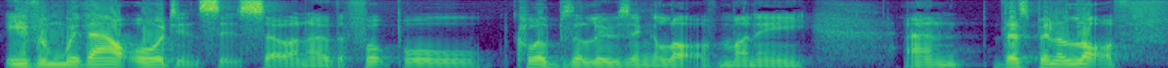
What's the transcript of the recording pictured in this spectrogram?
even without audiences. So I know the football clubs are losing a lot of money and there's been a lot of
